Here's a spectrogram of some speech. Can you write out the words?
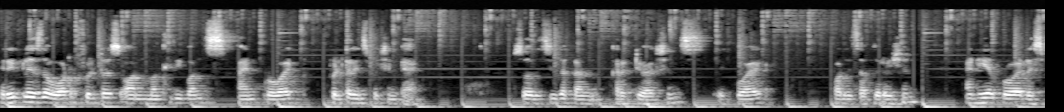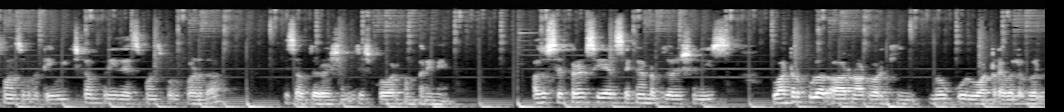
Replace the water filters on monthly once and provide filter inspection tag. So this is the corrective actions required for this observation. And here provide responsibility. Which company is responsible for the this observation? Just provide company name. Also reference here second observation is water cooler are not working. No cool water available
